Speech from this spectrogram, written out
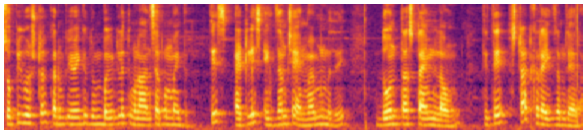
सोपी गोष्ट कारण पी वाय क्यू तुम्ही बघितले तुम्हाला आन्सर पण माहीत आहे तेच ॲटलिस्ट एक्झामच्या एन्व्हायरमेंटमध्ये दोन तास टाईम लावून तिथे स्टार्ट करा एक्झाम द्यायला.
